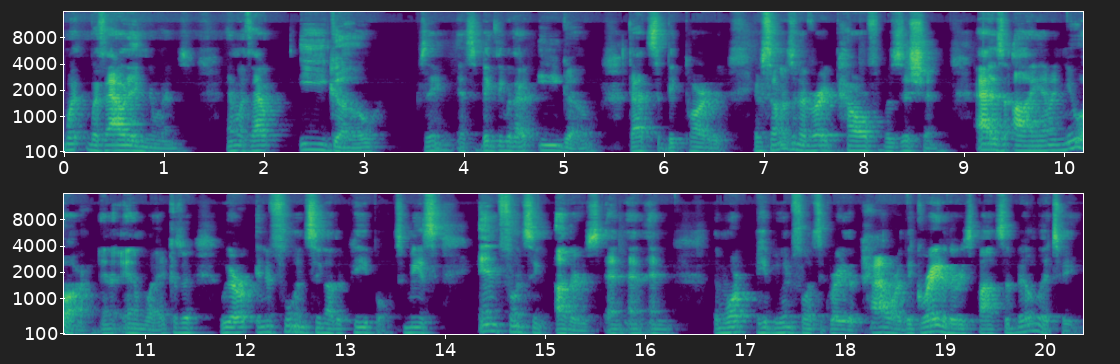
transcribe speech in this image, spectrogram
w- without ignorance and without ego, see, it's a big thing without ego. That's a big part of it. If someone's in a very powerful position, as I am and you are in, in a way, because we are influencing other people. To me, it's influencing others. And, and, and the more people you influence, the greater the power, the greater the responsibility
